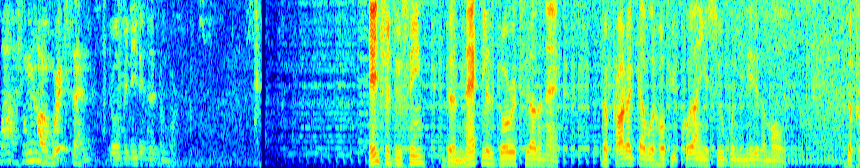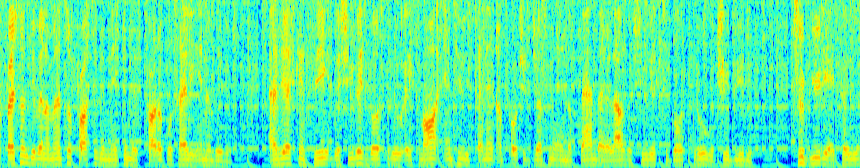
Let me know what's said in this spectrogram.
Wow, show me how it works then. You won't be needing this no more. Introducing the Necklace Blower 2000X, the product that would help you cool down your soup when you need it the most. The professional developmental process in making this product was highly innovative. As you guys can see, the shoelace goes through a small interdependent approach adjustment in the fan that allows the shoelace to go through with true beauty. True beauty, I tell you.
